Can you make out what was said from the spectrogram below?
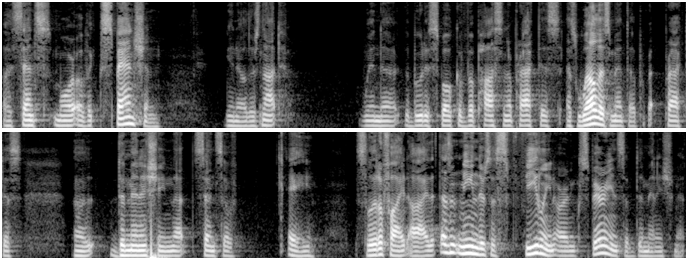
a sense more of expansion. You know, there's not, when uh, the Buddha spoke of vipassana practice as well as metta pr- practice, uh, diminishing that sense of a solidified I. That doesn't mean there's a feeling or an experience of diminishment.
